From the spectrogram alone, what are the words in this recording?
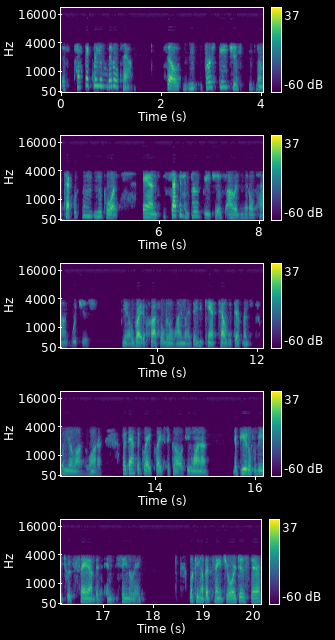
It's technically in Middletown. So First Beach is, you know, technically Newport, and second and third beaches are in Middletown, which is, you know, right across a little line right there. You can't tell the difference when you're along the water. But that's a great place to go if you want a, a beautiful beach with sand and, and scenery. Looking up at St. George's there,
